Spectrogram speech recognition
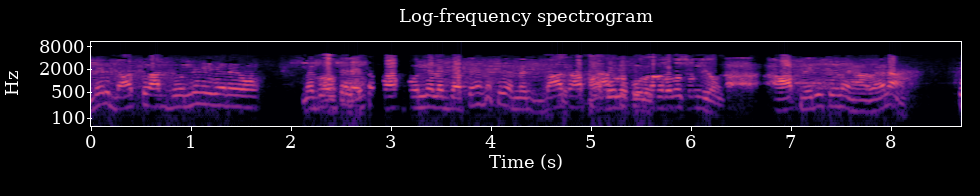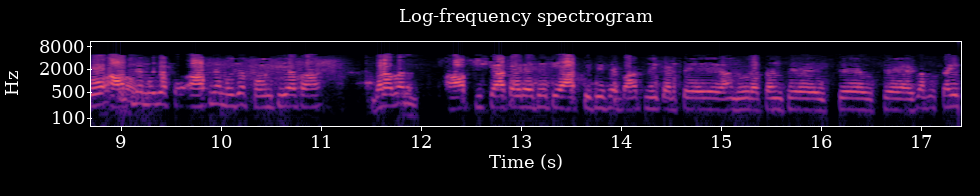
मेरी बात तो आप बोलने नहीं दे रहे हो। मैं बोलते बोलो। रहता हूँ आप बोलने लग जाते हैं ना कि बात आप हाँ बोलो बोलो मैं सुन लिया आप मेरी सुने हाँ है ना? तो आपने मुझे आपने मुझे फ़ोन किया था। बराबर हम्म। आप क्या कह रहे थे कि आप किसी से बात नहीं करते अनूर हसन से इससे उससे ऐसा तो कई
